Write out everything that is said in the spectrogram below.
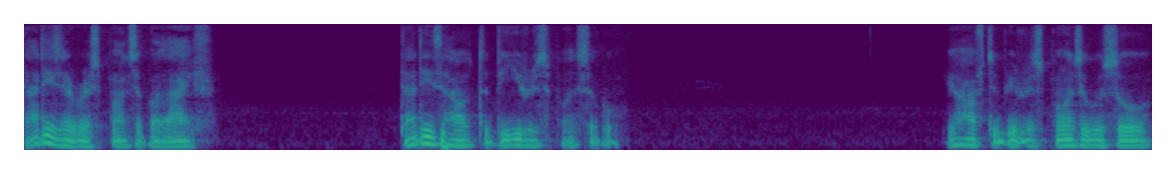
That is a responsible life. That is how to be responsible. You have to be responsible so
